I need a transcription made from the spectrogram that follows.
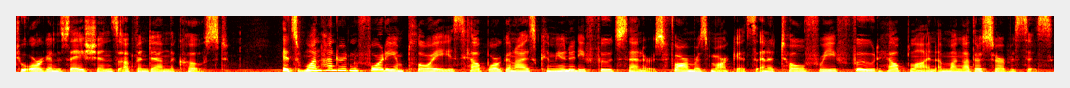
to organizations up and down the coast. Its 140 employees help organize community food centers, farmers markets, and a toll free food helpline, among other services.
